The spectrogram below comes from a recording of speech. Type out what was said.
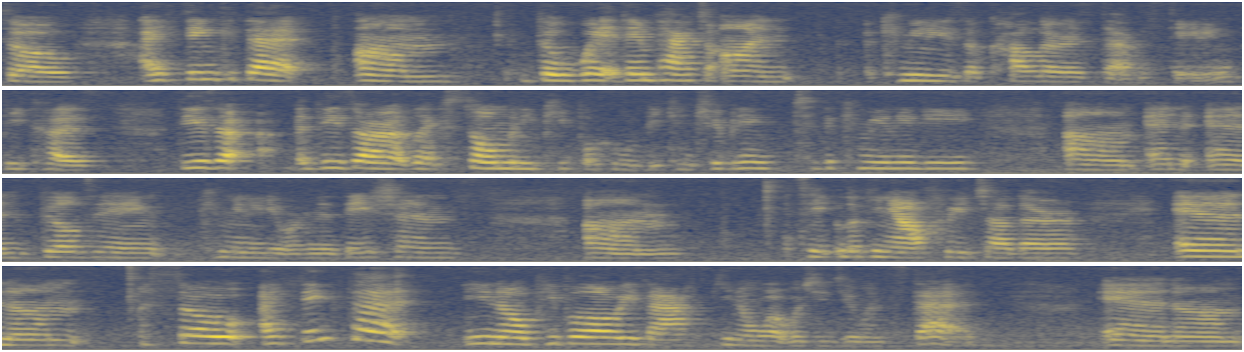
So i think that um, the way the impact on communities of color is devastating because these are these are like so many people who would be contributing to the community um, and and building community organizations, um, take, looking out for each other, and um, so I think that you know people always ask you know what would you do instead, and um,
